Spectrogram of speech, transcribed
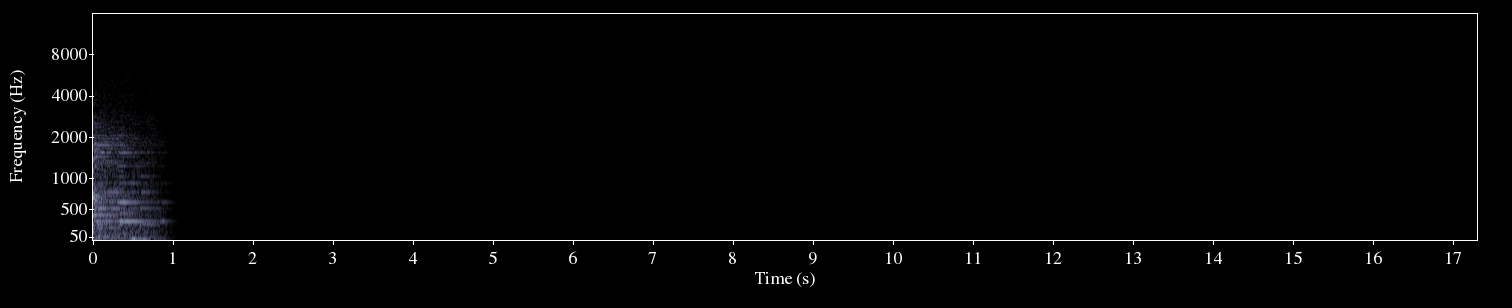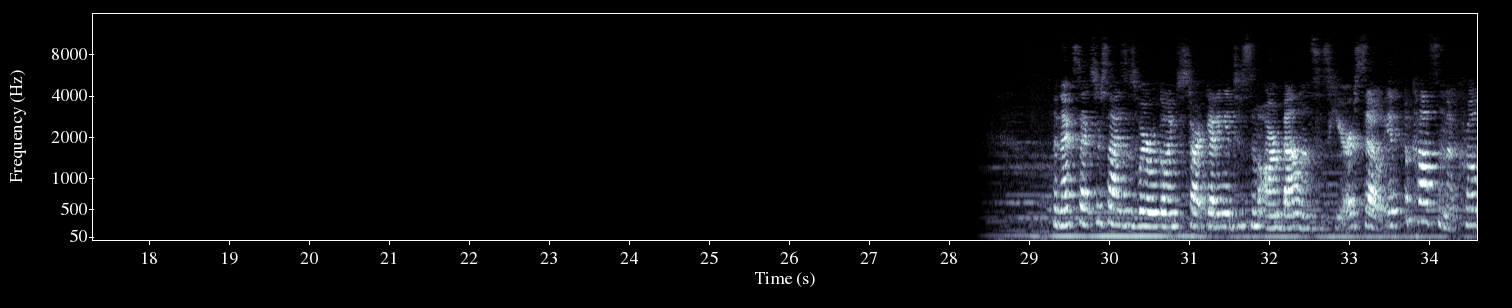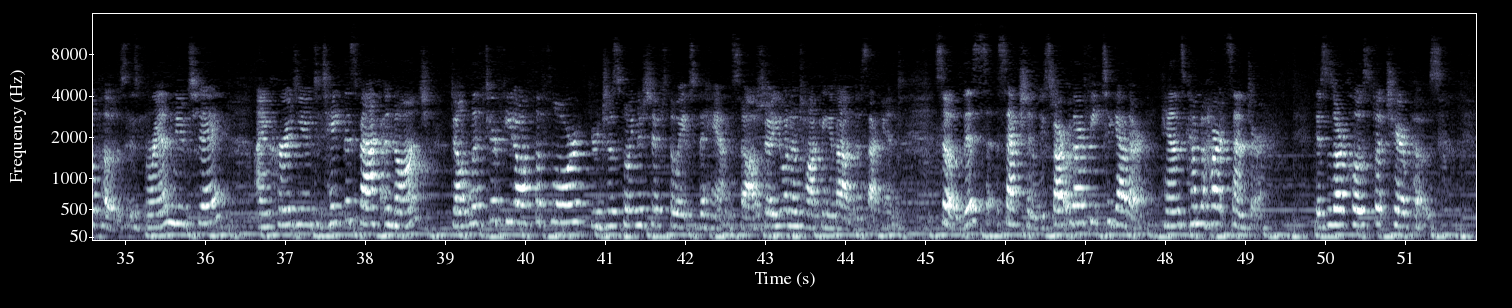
The next exercise is where we're going to start getting into some arm balances here. So if Bakasana, crow pose, is brand new today, I encourage you to take this back a notch. Don't lift your feet off the floor. You're just going to shift the weight to the hands. So I'll show you what I'm talking about in a second. So this section, we start with our feet together. Hands come to heart center. This is our closed foot chair pose.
